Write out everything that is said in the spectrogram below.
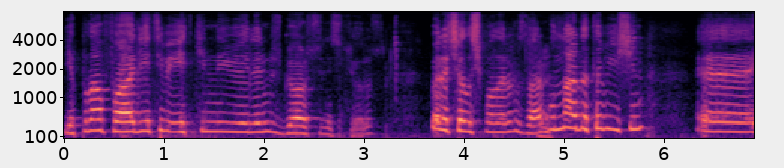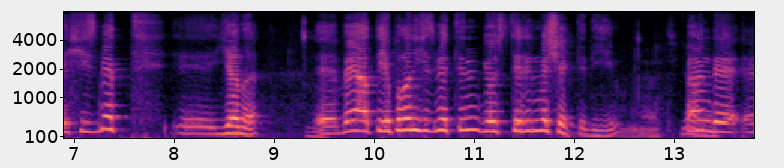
Yapılan faaliyeti ve etkinliği üyelerimiz görsün istiyoruz. Böyle çalışmalarımız var. Evet. Bunlar da tabii işin e, hizmet e, yanı e, veyahut da yapılan hizmetin gösterilme şekli diyeyim. Evet. Ben de e,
